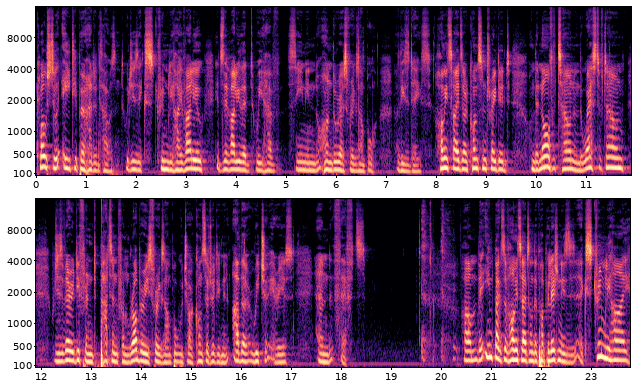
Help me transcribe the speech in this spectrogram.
close to 80 per 100,000, which is extremely high value. It's the value that we have seen in Honduras, for example, these days. Homicides are concentrated on the north of town and the west of town, which is a very different pattern from robberies, for example, which are concentrated in other richer areas, and thefts. Um, the impacts of homicides on the population is extremely high.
